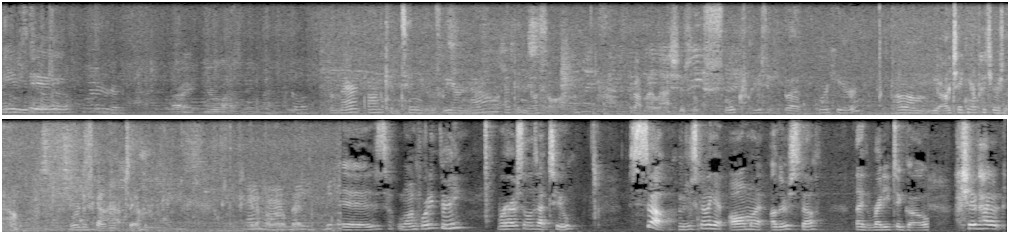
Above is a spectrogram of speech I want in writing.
Me too. All right, your last name. The marathon continues. We are now at the nail salon. I got my lashes look so crazy, but we're here. Um, we are taking our pictures now. We're just gonna have to pick up a little bit. It is 1:43. Rehearsal is at 2. So, I'm just gonna get all my other stuff like ready to go. I should have had it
